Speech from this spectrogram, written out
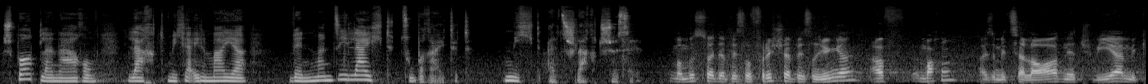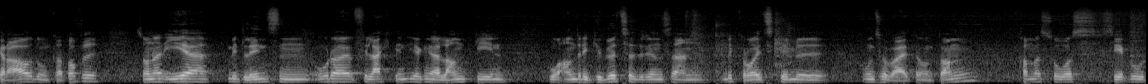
Sportlernahrung, lacht Michael Mayer, wenn man sie leicht zubereitet, nicht als Schlachtschüssel. Man muss halt ein bisschen frischer, ein bisschen jünger aufmachen. Also mit Salat, nicht schwer, mit Kraut und Kartoffel sondern eher mit Linsen oder vielleicht in irgendein Land gehen, wo andere Gewürze drin sind, mit Kreuzkümmel und so weiter. Und dann kann man sowas sehr gut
